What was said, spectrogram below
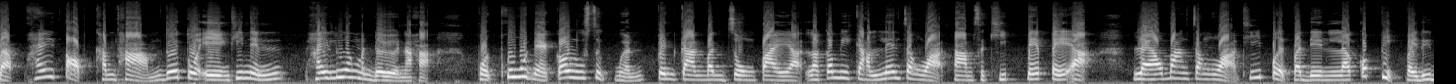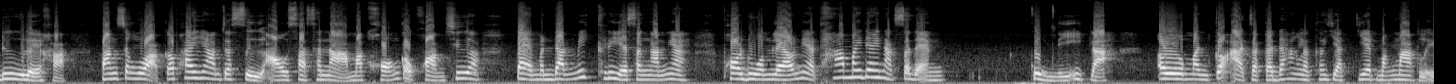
แบบให้ตอบคำถามด้วยตัวเองที่เน้นให้เรื่องมันเดินนะคะบทพูดเนี่ยก็รู้สึกเหมือนเป็นการบรรจงไปอะแล้วก็มีการเล่นจังหวะตามสคริปต์เป๊ะๆอะแล้วบางจังหวะที่เปิดประเด็นแล้วก็ปิดไปดื้อเลยค่ะ บางจังหวะก็พยายามจะสื่อเอาศาสนามาคล้องกับความเชื่อ แต่มันดันไม่เคลียร์ซะงั้นไง พอรวมแล้วเนี่ยถ้าไม่ได้นักแสดงกลุ่มนี้อีกนะ เออ มันก็อาจจะกระด้างแล้วก็ยัดเยียดมาก ๆ เลย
